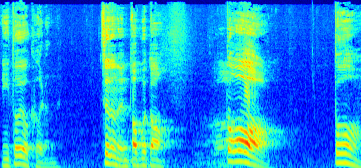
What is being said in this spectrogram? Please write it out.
你都有可能。这种人多不多？多，多，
